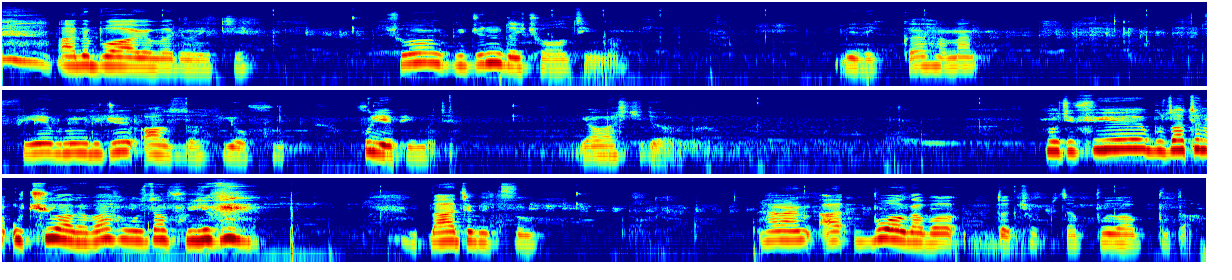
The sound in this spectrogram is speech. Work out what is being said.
Adı bu araba demek ki. Şu an gücünü de çoğaltayım ben. Bir dakika hemen. Fiye bunun gücü azdı. Yok full. Full yapayım hadi. Yavaş gidiyor araba. Modifiye bu zaten uçuyor araba. O yüzden full yapayım. Daha çok uçsun. Hemen bu araba da çok güzel. Bu da bu da.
